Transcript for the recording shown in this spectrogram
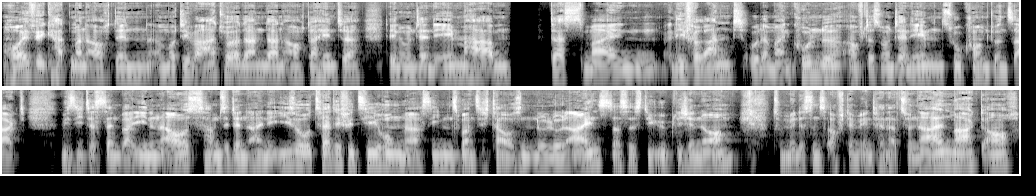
häufig hat man auch den Motivator dann, dann auch dahinter, den Unternehmen haben, dass mein Lieferant oder mein Kunde auf das Unternehmen zukommt und sagt, wie sieht es denn bei Ihnen aus? Haben Sie denn eine ISO-Zertifizierung nach 27001? Das ist die übliche Norm, zumindest auf dem internationalen Markt auch.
